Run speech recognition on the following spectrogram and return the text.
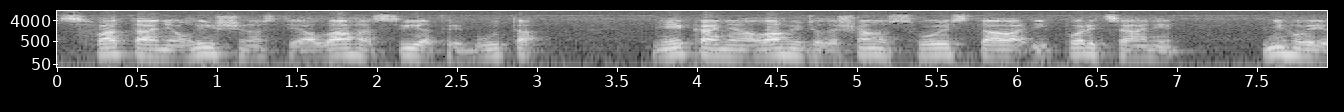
shvatanje o lišenosti Allaha svi atributa, njekanje Allahu i Đalešanu svojstava i poricanje njihove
